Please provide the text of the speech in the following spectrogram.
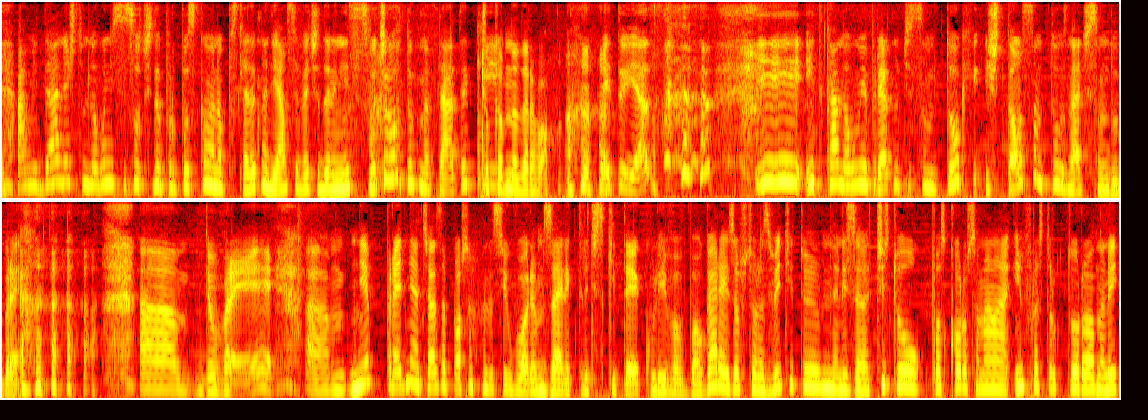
Ами да, нещо много ни се случи да пропускаме напоследък. Надявам се вече да не ни се случва от тук нататък. Чукам и... на дърво. Ето и аз. и, и така много ми е приятно, че съм тук. И щом съм тук, значи съм добре. а, добре. А, ние предния час започнахме да си говорим за електрическите коли в България, изобщо развитието им, нали, за чисто по-скоро страна на инфраструктура, нали,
